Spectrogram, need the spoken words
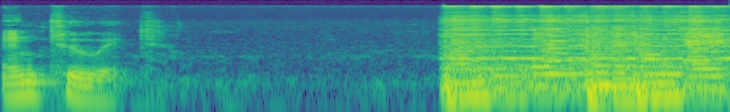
into it. Thank you.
